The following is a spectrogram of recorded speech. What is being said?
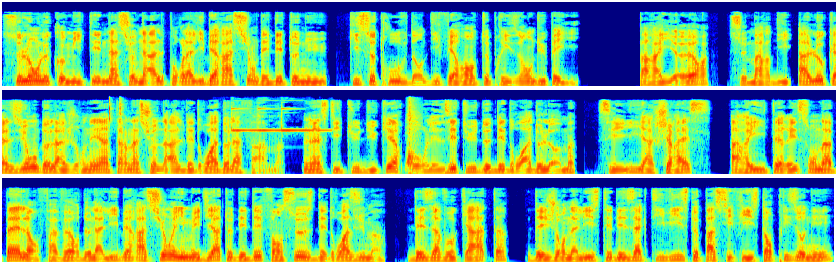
selon le Comité national pour la libération des détenus, qui se trouve dans différentes prisons du pays. Par ailleurs, ce mardi à l'occasion de la Journée internationale des droits de la femme, l'Institut du Caire pour les études des droits de l'homme, CIHRS, a réitéré son appel en faveur de la libération immédiate des défenseuses des droits humains, des avocates, des journalistes et des activistes pacifistes emprisonnés,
